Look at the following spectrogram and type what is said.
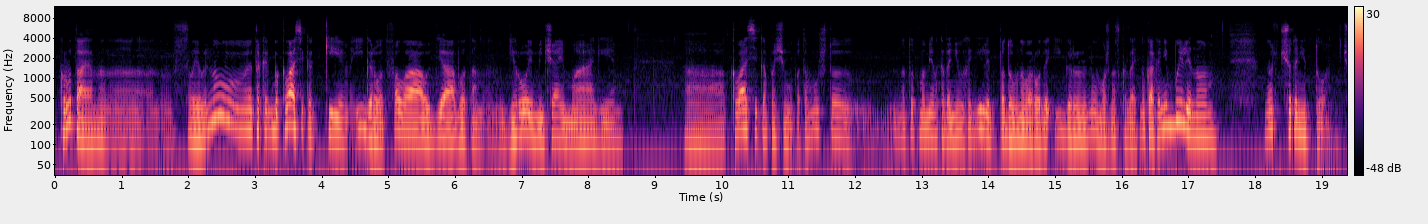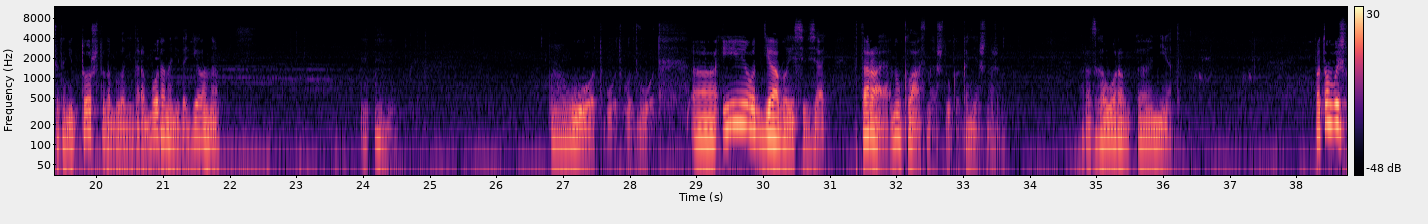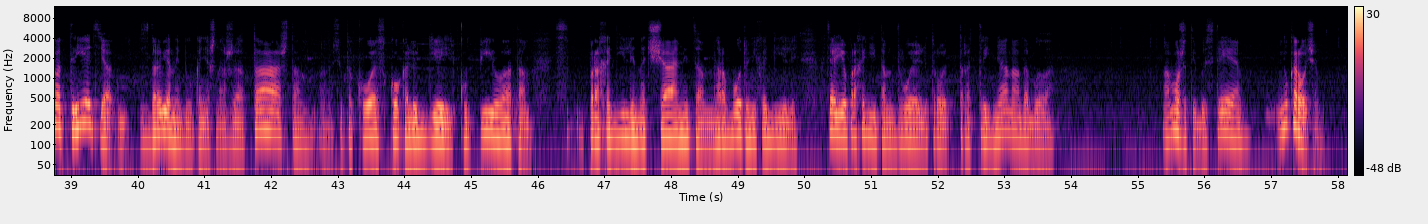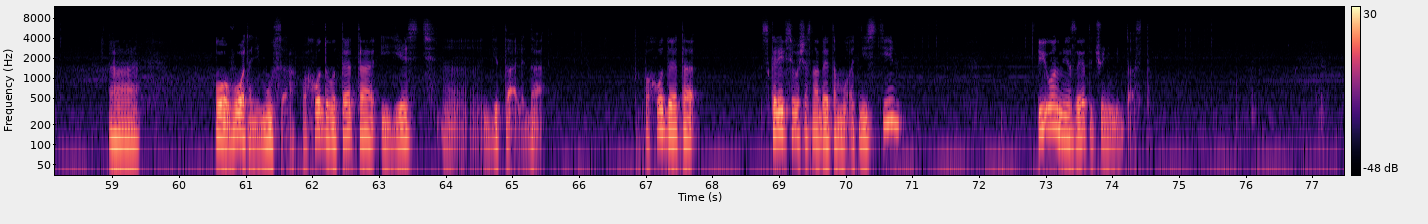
Крутая э, свое Ну, это как бы классика какие игр, вот Fallout, Diablo, там, Герои Меча и Магии. А, классика почему? Потому что на тот момент, когда не выходили подобного рода игр, ну, можно сказать, ну как, они были, но, но что-то не то. Что-то не то, что-то было недоработано, недоделано. Вот, вот, вот, вот. А, и вот Диабло, если взять. Вторая, ну классная штука, конечно же. Разговоров э, нет. Потом вышла третья, здоровенный был, конечно, ажиотаж, там э, все такое, сколько людей купило, там проходили ночами, там на работу не ходили. Хотя ее проходить там двое или трое, три дня надо было. А может и быстрее. Ну, короче. А, о, вот они, мусор. Походу вот это и есть э, детали, да. Походу это Скорее всего, сейчас надо этому отнести. И он мне за это что-нибудь даст.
